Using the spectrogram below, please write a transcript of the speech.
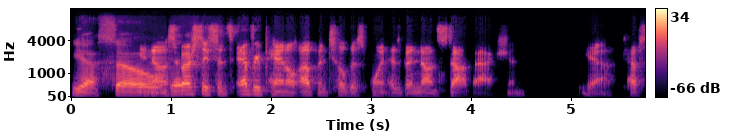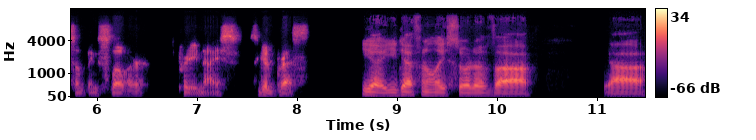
yeah. So you know, especially since every panel up until this point has been nonstop action. Yeah, to have something slower, pretty nice. It's a good breath. Yeah, you definitely sort of uh, uh,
